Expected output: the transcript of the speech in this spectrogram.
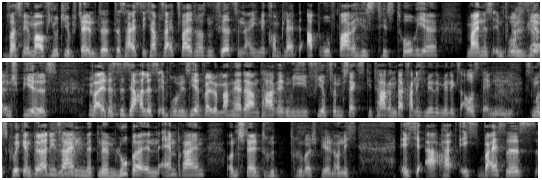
was wir immer auf YouTube stellen. Das heißt, ich habe seit 2014 eigentlich eine komplett abrufbare Hist Historie meines improvisierten Ach, Spiels weil das ist ja alles improvisiert, weil wir machen ja da am Tag irgendwie vier, fünf, sechs Gitarren, da kann ich mir, mir nichts ausdenken. Mhm. Es muss quick and dirty sein, mhm. mit einem Looper in Amp rein und schnell drü drüber spielen. Und ich, ich, äh, ich weiß es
